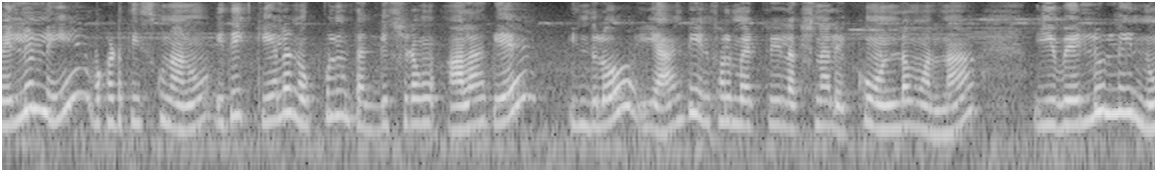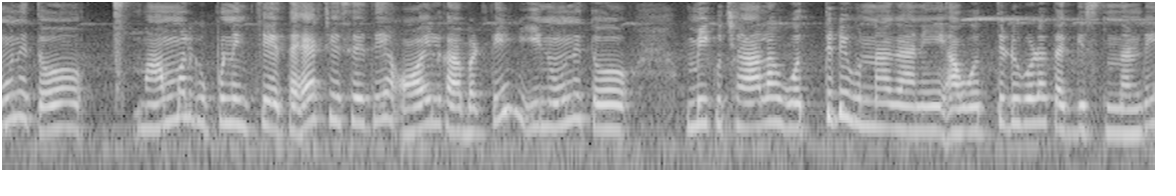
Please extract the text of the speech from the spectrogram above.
వెల్లుల్లి ఒకటి తీసుకున్నాను. ఇది కీళ్ళ నొప్పులను తగ్గించడం అలాగే ఇందులో యాంటీ ఇన్ఫ్లమేటరీ లక్షణాలు ఎక్కువ ఉండడం వలన ఈ వెల్లుల్లి నూనెతో మామూలుగా ఇప్పుడు నేను తయారు చేసేది ఆయిల్ కాబట్టి ఈ నూనెతో మీకు చాలా ఒత్తిడి ఉన్నా కానీ ఆ ఒత్తిడి కూడా తగ్గిస్తుందండి.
